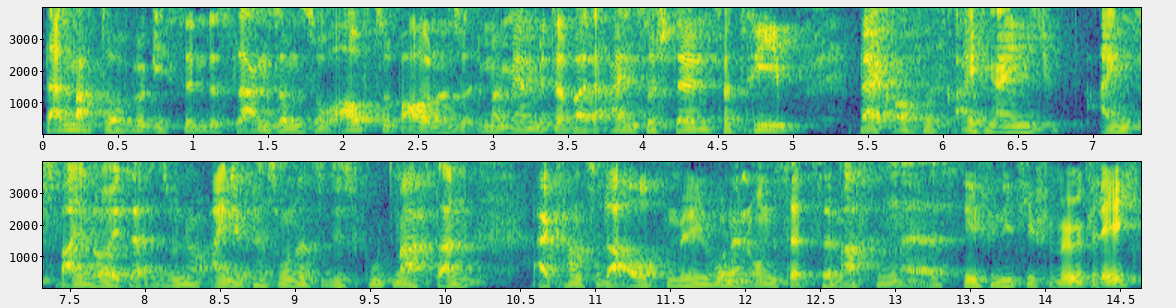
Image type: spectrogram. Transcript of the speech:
dann macht es auch wirklich Sinn, das langsam so aufzubauen, also immer mehr Mitarbeiter einzustellen, Vertrieb, Backoffice reichen eigentlich ein, zwei Leute. Also nur eine Person hast, die das gut macht, dann kannst du da auch Millionen Umsätze machen. Äh, ist definitiv möglich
